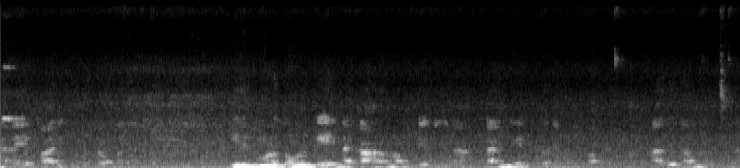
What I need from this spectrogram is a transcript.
நிறைய பாதிக்கப்பட்டவங்க. இதுக்கு முழுக்க முழுக்க என்ன காரணம் கேட்டிங்கன்னா தண்ணி எடுப்பது அதுதான் பிரச்சனை.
